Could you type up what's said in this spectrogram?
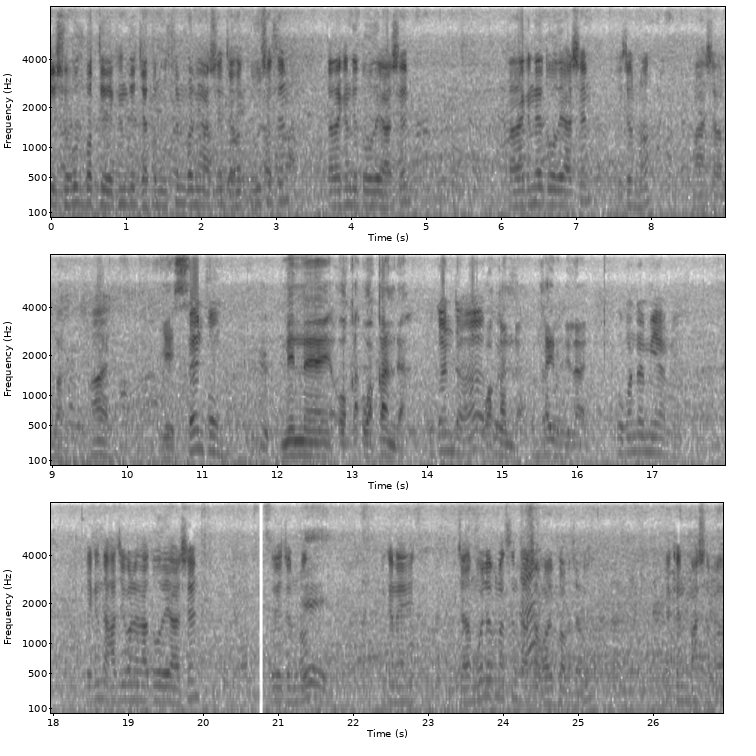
এই সবুজ বাতি এখান দিয়ে যাতে মুসলিমগণে আসেন যারা পুরুষ আছেন, তারা এখান দিয়ে দৌড়ে আসেন। তারা এখানে দৌড়ে আসেন এই জন্য মাশাআল্লাহ। হ্যাঁ। ইয়েস ফ্যান ফোন من ওয়াকান্ডা ওয়াকান্ডা ওয়াকান্ডা খাইরুল বিলাদ ওয়াকান্ডা মিয়ামি এখানে না দৌড়ে আসেন। এই জন্য এখানে যারা মহিলাগণ আছেন তারা সবাই স্বাভাবিকভাবে যাবে দেখেন মাসাল্লাহ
